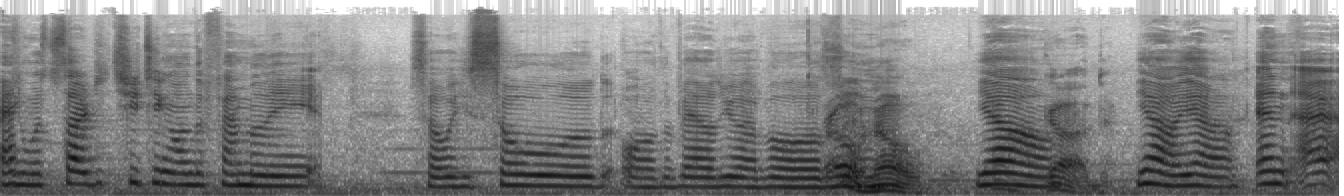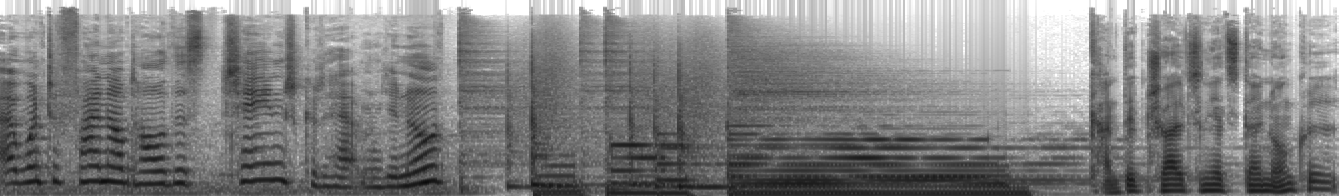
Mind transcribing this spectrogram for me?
And he was started cheating on the family. So he sold all the valuables. Oh, no. Yeah. God. Yeah, yeah. And I, I want to find out how this change could happen, you know? Kannte Charles denn jetzt deinen Onkel?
